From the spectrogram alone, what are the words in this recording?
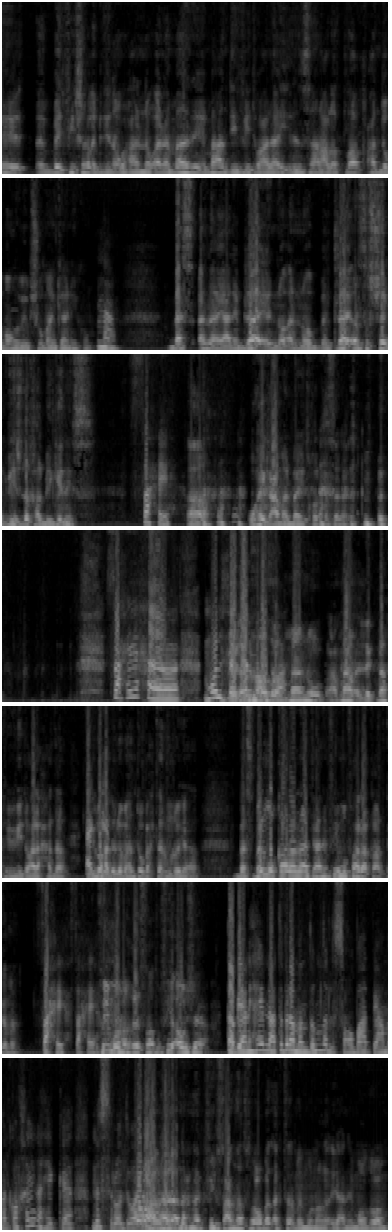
في شغلة بدي نوه عنها وأنا ماني ما عندي فيتو على أي إنسان على الإطلاق عنده موهبة بشو ما كان يكون. نعم. بس أنا يعني بلاقي انه إنه بتلاقي قرص الشنقليش دخل بجنس صحيح. آه؟ وهيك عمل ما يدخل مثلا. صحيح آه، ملفت الموضوع. ما نو ما بقول لك ما في فيتو على حدا. كل أكيد. واحد له مهنته وبحترم له إياها. بس بالمقارنات يعني في مفارقات كمان. صحيح صحيح. وفي منغصات وفي أوجاع. طب يعني هي بنعتبرها من ضمن الصعوبات بعملكم. خلينا هيك نسرد ورا. طبعا هلأ نحن في عندنا صعوبات أكثر من منغ... يعني موضوع م...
